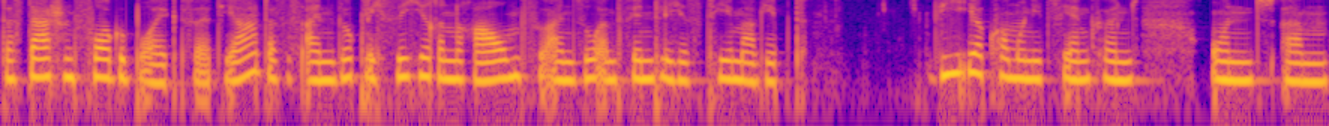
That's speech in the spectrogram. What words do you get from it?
dass da schon vorgebeugt wird, ja, dass es einen wirklich sicheren Raum für ein so empfindliches Thema gibt, wie ihr kommunizieren könnt und ähm,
